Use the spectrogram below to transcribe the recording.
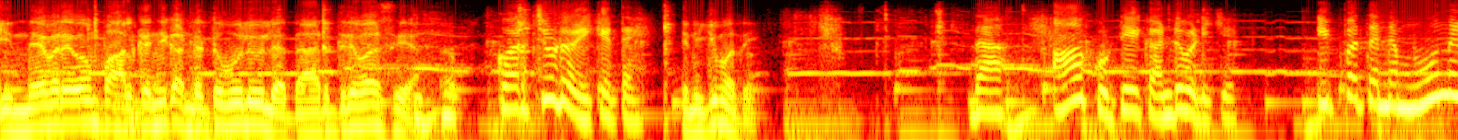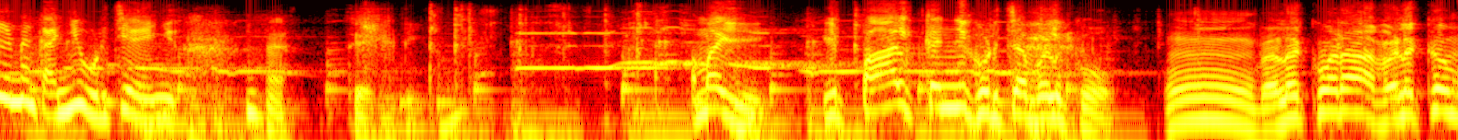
ഇന്നേ വരെ പാൽക്കഞ്ഞി കണ്ടിട്ട് പോലുമില്ല. ദാരിദ്ര്യവാസിയാ. കുറച്ചുകൂടെ ഒഴിക്കട്ടെ. എനിക്ക് മതി. ദാ ആ കുട്ടിയെ കണ്ടുപിടിക്ക്. ഇപ്പൊ തന്നെ മൂന്ന് മൂന്നെണ്ണം കഞ്ഞി കുടിച്ചു കഴിഞ്ഞു. അമ്മായി ഈ പാൽക്കഞ്ഞി കുടിച്ച വെളുക്കോ വെളുക്കും.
